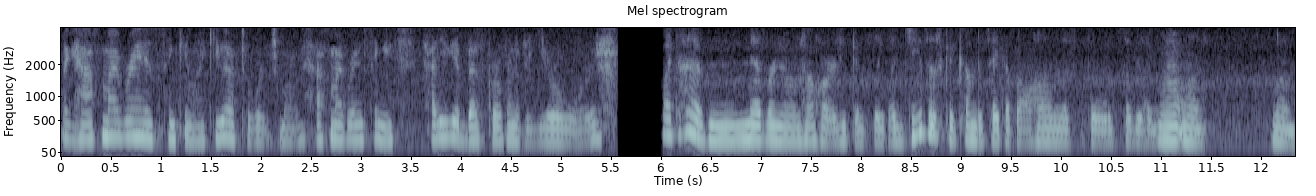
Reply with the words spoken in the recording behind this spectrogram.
Like half of my brain is thinking like you have to work tomorrow, and half of my brain is thinking how do you get best girlfriend of the year award? Like I have never known how hard he can sleep. Like Jesus could come to take us all home, and this fool would still be like, mm no.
